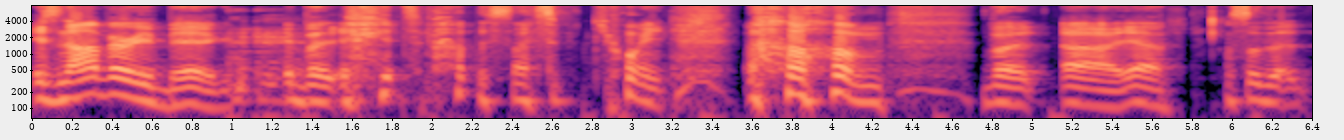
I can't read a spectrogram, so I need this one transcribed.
It's not very big, but it's about the size of a joint. Um, but uh, yeah. So that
